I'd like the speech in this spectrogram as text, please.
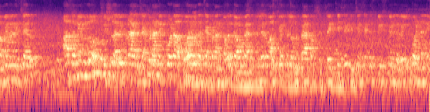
సమయం అని ఇచ్చారు. ఆ సమయంలో శిష్యుల అభిప్రాయాలు చెప్పడానికి కూడా ఓరల్గా చెప్పడానికి ఎవరికి అవకాశం లేదు వాళ్ళ చేతిలో ఉన్న పేపర్స్ చెక్ చేసేది ఇచ్చేసేది స్పీడ్ స్పీడ్గా వెళ్ళిపోండి అని.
